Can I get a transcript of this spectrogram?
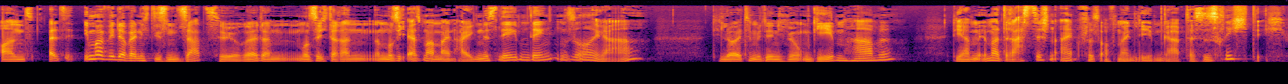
Und also immer wieder, wenn ich diesen Satz höre, dann muss ich daran, dann muss ich erstmal an mein eigenes Leben denken, so, ja. Die Leute, mit denen ich mir umgeben habe, die haben immer drastischen Einfluss auf mein Leben gehabt. Das ist richtig.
